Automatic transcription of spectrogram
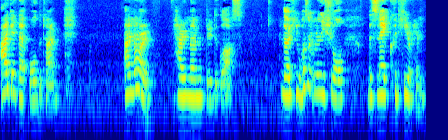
I get that all the time. I know, Harry murmured through the glass, though he wasn't really sure the snake could hear him.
